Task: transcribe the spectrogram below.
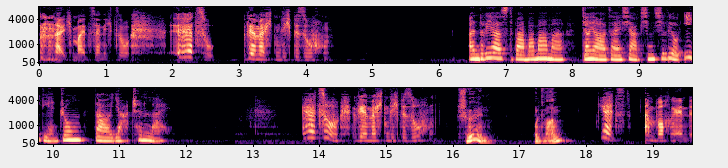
Na, ich mein's ja nicht so. Hör zu, wir möchten dich besuchen. 安德烈亚斯的爸爸妈妈将要在下个星期六一点钟到雅琛来。 Hör zu, wir möchten dich besuchen. Schön. Und wann? Jetzt, am Wochenende.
